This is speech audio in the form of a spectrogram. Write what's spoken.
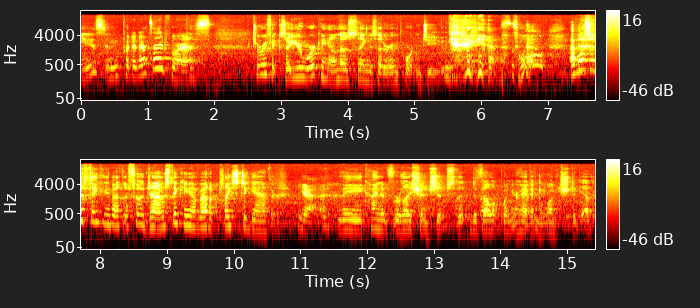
used and put it outside for us. Terrific. So you're working on those things that are important to you. yes. well, I wasn't thinking about the food, I was thinking about a place to gather. Yeah. The kind of relationships that develop when you're having lunch together.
